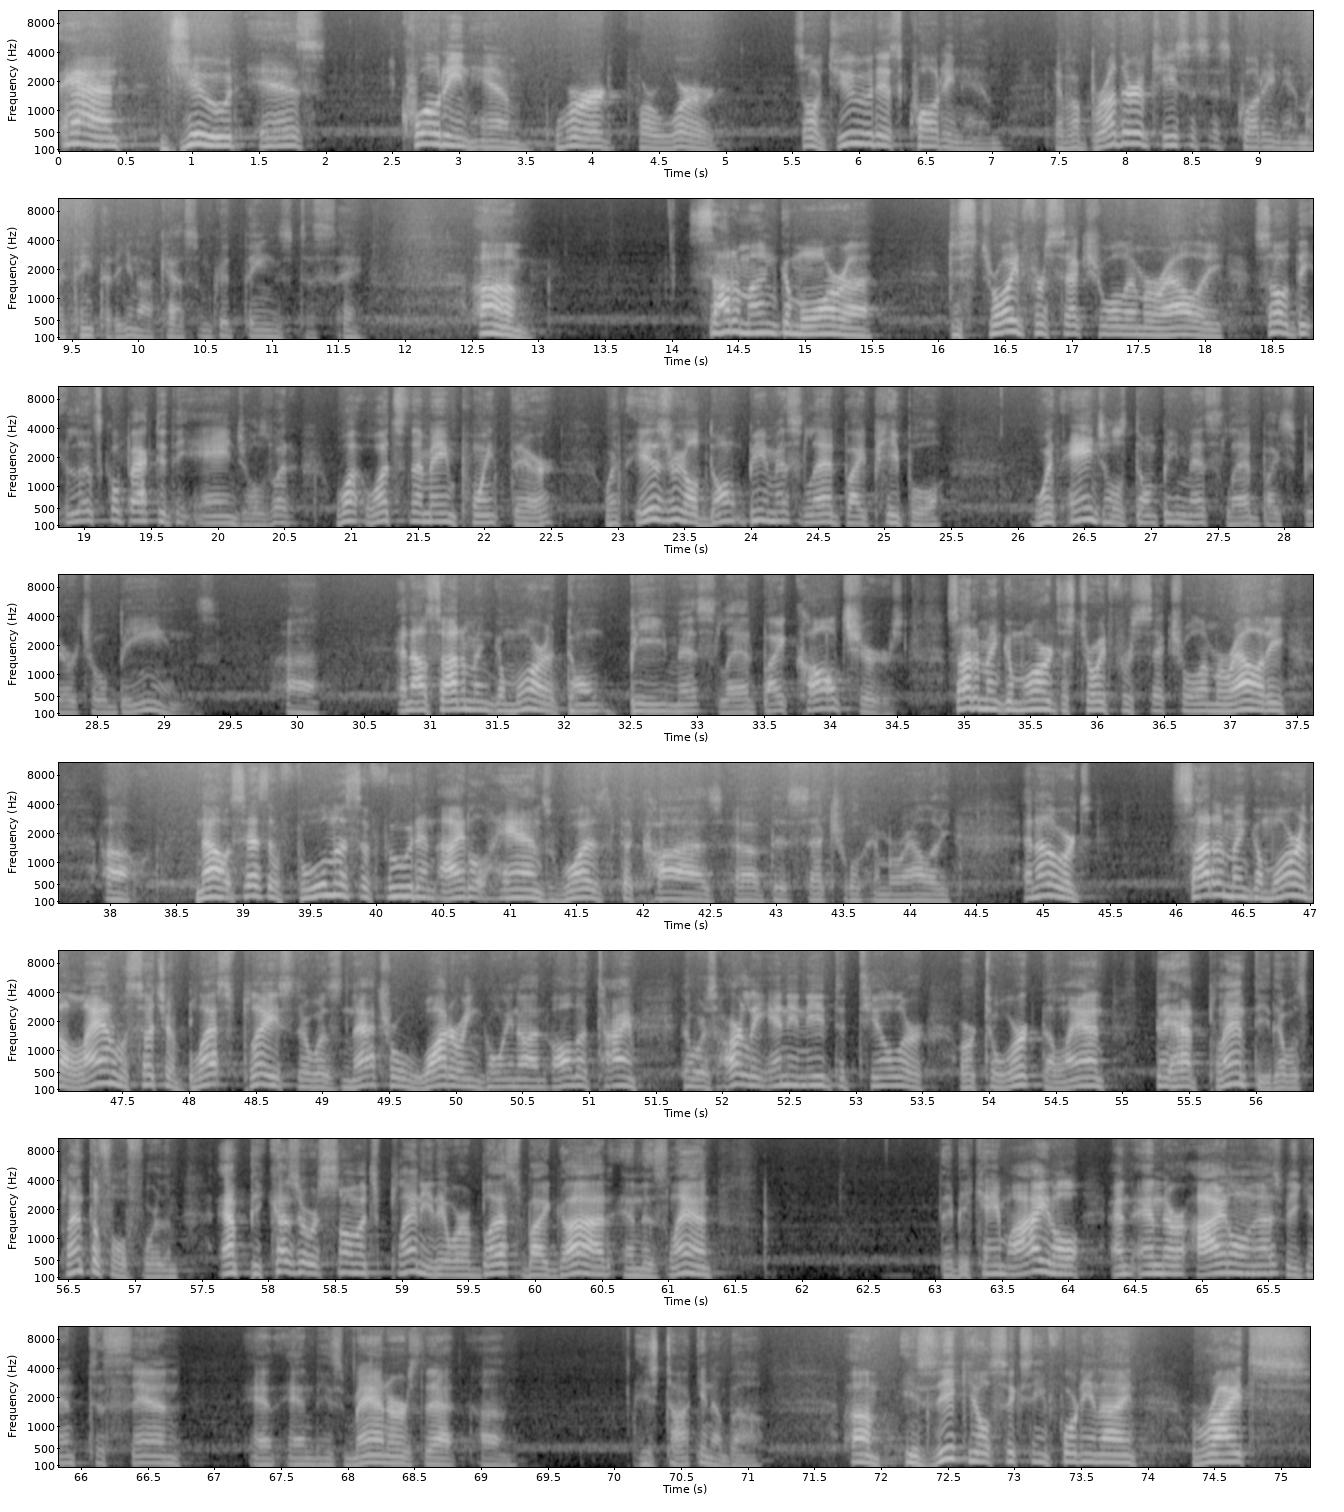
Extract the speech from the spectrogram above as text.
And Jude is quoting him word for word. So Jude is quoting him, if a brother of Jesus is quoting him, I think that Enoch has some good things to say. Um, Sodom and Gomorrah destroyed for sexual immorality. So the, let's go back to the angels. What, what, what's the main point there? With Israel, don't be misled by people. With angels, don't be misled by spiritual beings. Uh, and now Sodom and Gomorrah, don't be misled by cultures. Sodom and Gomorrah destroyed for sexual immorality. Uh, now it says the fullness of food and idle hands was the cause of this sexual immorality. In other words, Sodom and Gomorrah, the land was such a blessed place. There was natural watering going on all the time. There was hardly any need to till or, or to work the land. They had plenty. There was plentiful for them. And because there was so much plenty, they were blessed by God in this land. They became idle, and, and their idleness began to sin and, and these manners that um, he's talking about. Um, Ezekiel 1649 writes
